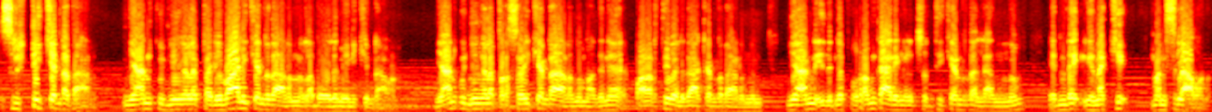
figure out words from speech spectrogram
സൃഷ്ടിക്കേണ്ടതാണ്. ഞാൻ കുഞ്ഞുങ്ങളെ പരിപാലിക്കേണ്ടതാണെന്നുള്ള ബോധം എനിക്കുണ്ടാവണം. ഞാൻ കുഞ്ഞുങ്ങളെ പ്രസവിക്കേണ്ടതാണെന്നും അതിനെ വളർത്തി വലുതാക്കേണ്ടതാണെന്നും ഞാൻ ഇതിന്റെ പുറം കാര്യങ്ങൾ ശ്രദ്ധിക്കേണ്ടതല്ല എന്നും എന്റെ ഇണയ്ക്ക് മനസ്സിലാവണം.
